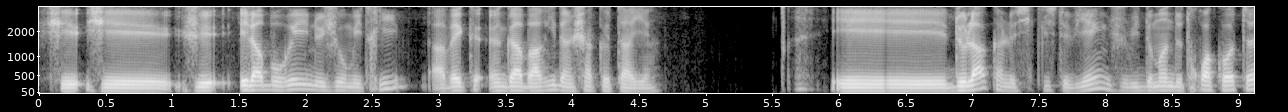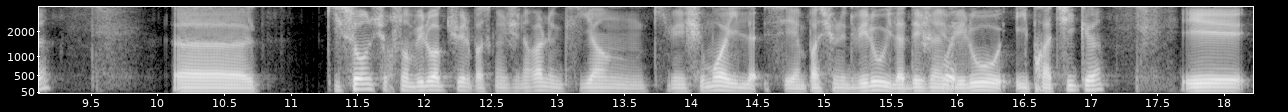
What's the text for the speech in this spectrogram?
j'ai élaboré une géométrie avec un gabarit dans chaque taille. Et de là, quand le cycliste vient, je lui demande trois cotes euh, qui sont sur son vélo actuel. Parce qu'en général, un client qui vient chez moi, il- c'est un passionné de vélo, il a déjà un Oui. vélo, il pratique. Et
